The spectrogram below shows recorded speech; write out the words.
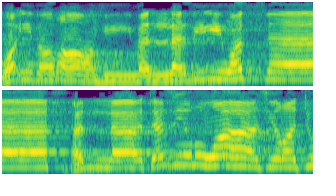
وإبراهيم الذي وفى؟ ألا تزر وازرة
